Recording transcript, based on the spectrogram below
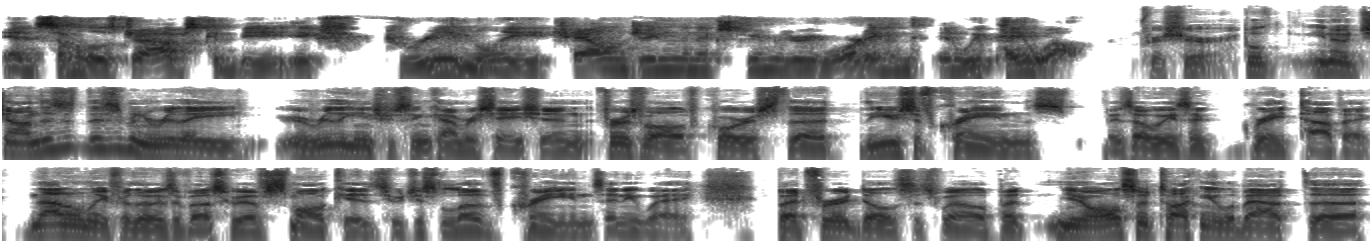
And some of those jobs can be extremely challenging and extremely rewarding, and we pay well. For sure. Well, you know, John, this is, this has been really a really interesting conversation. First of all, of course, the the use of cranes is always a great topic. Not only for those of us who have small kids who just love cranes anyway, but for adults as well. But you know, also talking about the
